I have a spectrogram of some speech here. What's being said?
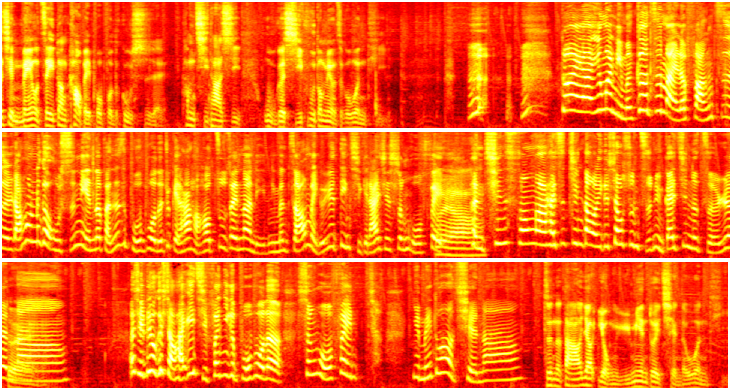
而且没有这一段靠北婆婆的故事，哎，他们其他媳五个媳妇都没有这个问题。对呀、啊，因为你们各自买了房子，然后那个五十年的反正是婆婆的，就给她好好住在那里。你们只要每个月定期给她一些生活费，对啊，很轻松啊，还是尽到了一个孝顺子女该尽的责任呢、啊。而且六个小孩一起分一个婆婆的生活费，也没多少钱呢、啊。真的，大家要勇于面对钱的问题，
